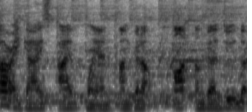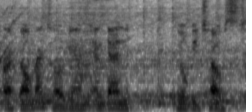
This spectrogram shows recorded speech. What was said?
Alright guys, I have a plan. I'm gonna uh, I'm gonna do the Earth Elemental again, and then we'll be toast.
